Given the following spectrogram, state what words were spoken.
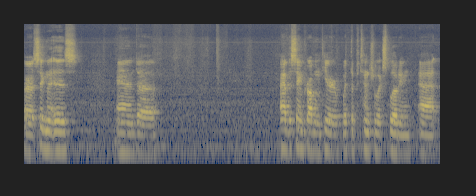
or sigma is. And uh, I have the same problem here with the potential exploding at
